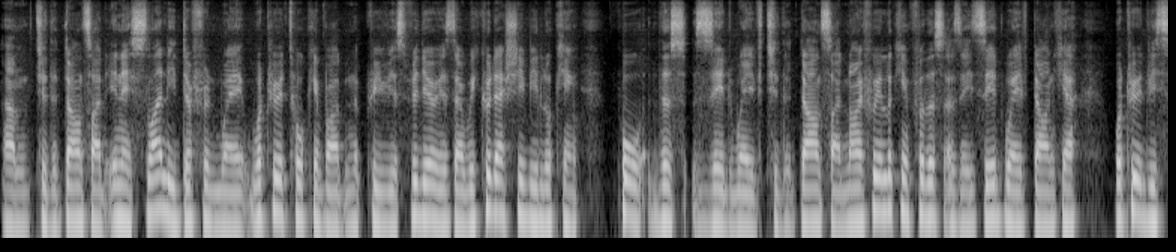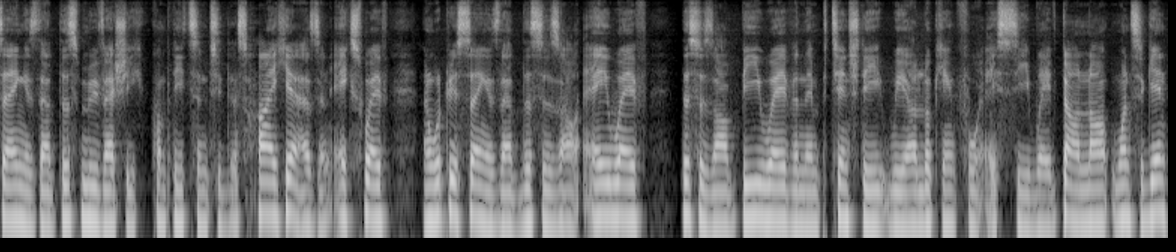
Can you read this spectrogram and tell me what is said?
um, to the downside in a slightly different way, what we were talking about in the previous video is that we could actually be looking for this Z wave to the downside. Now, if we're looking for this as a Z wave down here, what we would be saying is that this move actually completes into this high here as an X wave. And what we're saying is that this is our A wave, this is our B wave, and then potentially we are looking for a C wave down. Now, once again,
